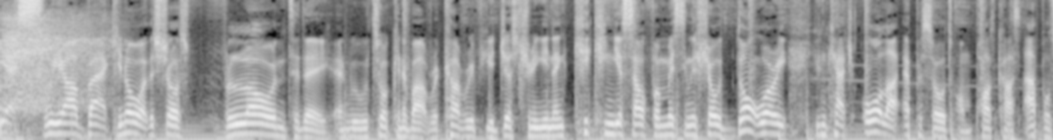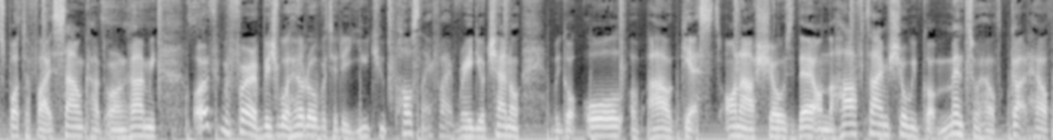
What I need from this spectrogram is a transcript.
Yes, we are back. You know what? The show's flown today, and we were talking about recovery. If you're just tuning in and kicking yourself for missing the show, don't worry. You can catch all our episodes on podcast, Apple, Spotify, SoundCloud, or Anghami. Or if you prefer a visual, head over to the YouTube Pulse 95 radio channel. We got all of our guests on our shows there. On the halftime show, we've got mental health, gut health,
